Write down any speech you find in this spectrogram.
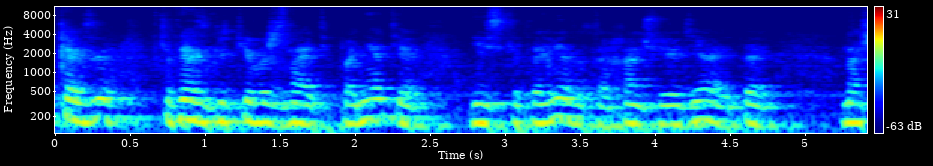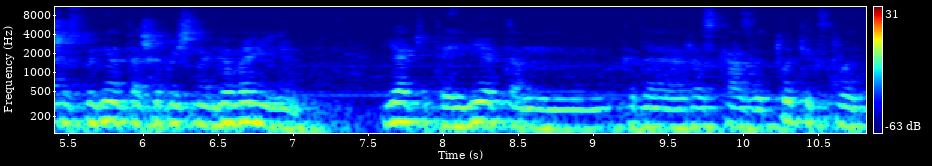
китайском языке вы же знаете понятие, есть китаевед, это хан Шуядя, это наши студенты ошибочно говорили. Я китаевед, там, когда рассказывают топик свой,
